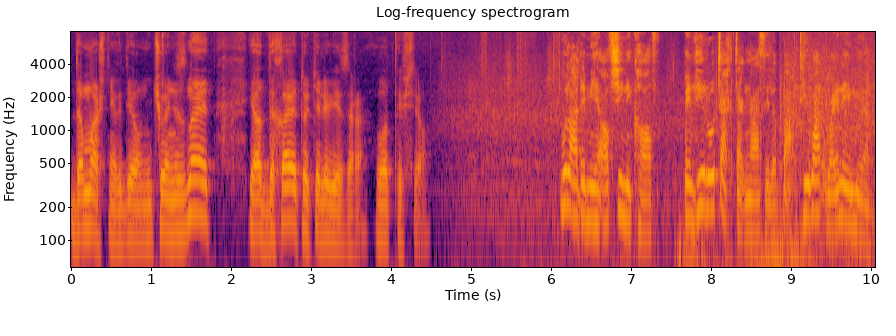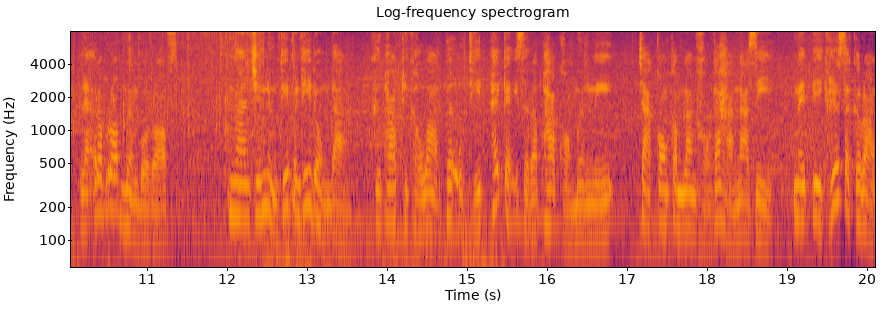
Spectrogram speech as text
домашних дел ничего не знает и отдыхает у телевизора. Вот и все. วลาดิเมียร์ออฟชินิคอฟ เป็นที่รู้จักจากงานศิลปะที่วาดไว้ในเมือง และรอบๆเมืองโบรอฟสกงานชิ้นหนึ่งที่เป็นที่โด่งดัง คือภาพที่เขาวาดเพื่ออุทิศให้แก่อิสรภาพของเมืองนี้ จากกองกำลังของทหารนาซี ในปีคริสต์ศักราช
